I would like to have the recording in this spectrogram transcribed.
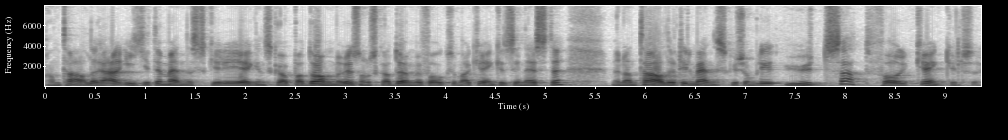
Han taler her ikke til mennesker i egenskap av dommere som skal dømme folk som har krenket sin neste, men han taler til mennesker som blir utsatt for krenkelser.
